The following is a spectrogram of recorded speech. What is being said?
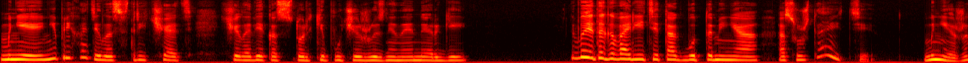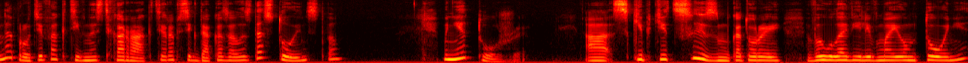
Мне не приходилось встречать человека с столь кипучей жизненной энергией. Вы это говорите так, будто меня осуждаете? Мне же, напротив, активность характера всегда казалась достоинством. Мне тоже. А скептицизм, который вы уловили в моем тоне,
